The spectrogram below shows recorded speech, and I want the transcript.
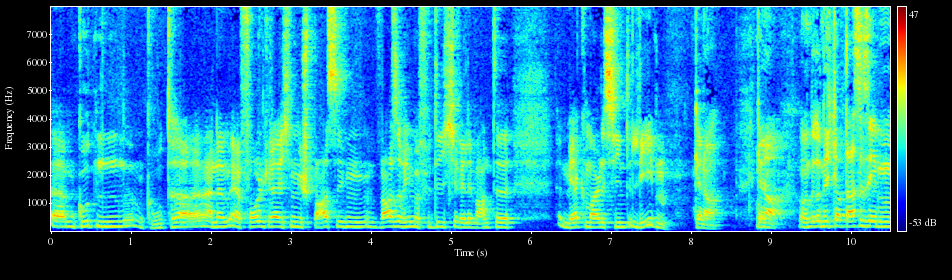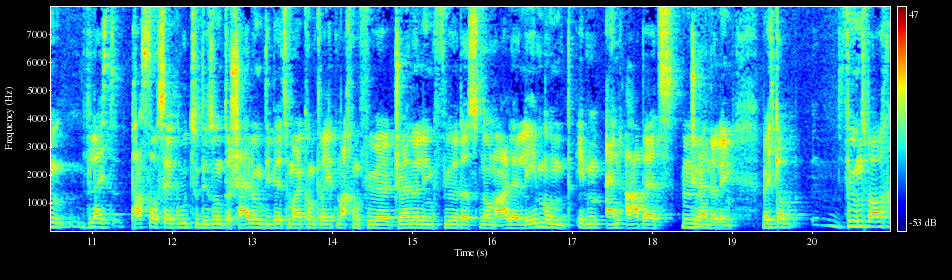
ähm, guten, gut, äh, einem erfolgreichen, spaßigen, was auch immer für dich relevante Merkmale sind, Leben. Genau. Genau. Und, und ich glaube, das ist eben, vielleicht passt auch sehr gut zu dieser Unterscheidung, die wir jetzt mal konkret machen für Journaling für das normale Leben und eben ein Arbeitsjournaling. Mhm. Weil ich glaube, für uns war auch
